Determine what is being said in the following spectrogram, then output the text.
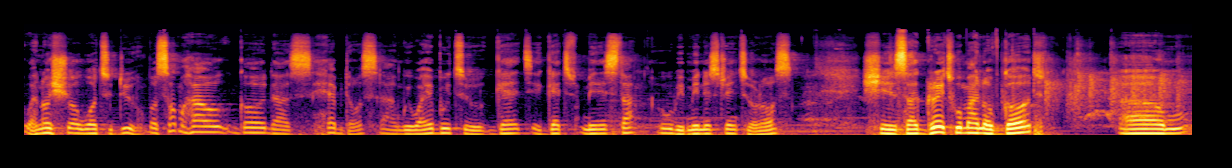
were not sure what to do. But somehow God has helped us, and we were able to get a guest minister who will be ministering to us. She's a great woman of God, um,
